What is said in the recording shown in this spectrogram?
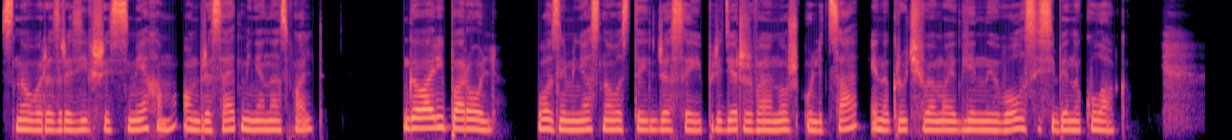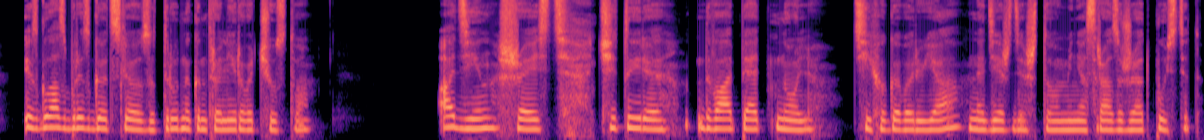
Снова разразившись смехом, он бросает меня на асфальт. «Говори пароль». Возле меня снова стоит Джасей, придерживая нож у лица и накручивая мои длинные волосы себе на кулак. Из глаз брызгают слезы, трудно контролировать чувства. «Один, шесть, четыре, два, пять, ноль», — тихо говорю я, в надежде, что меня сразу же отпустят.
